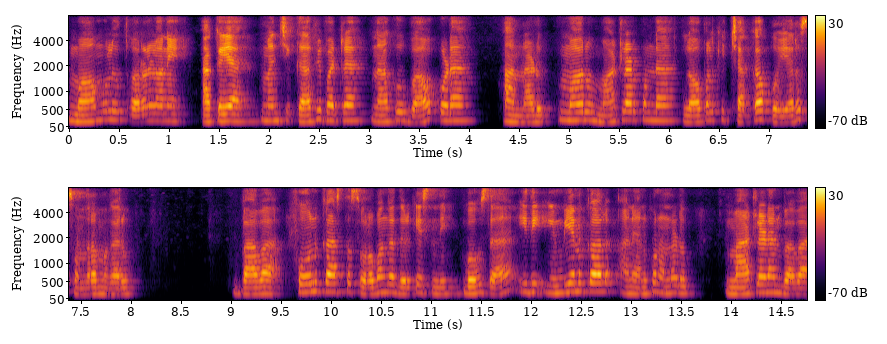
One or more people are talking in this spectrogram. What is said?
మామూలు త్వరలోనే అక్కయ్య మంచి కాఫీ పట్రా నాకు బావ కూడా అన్నాడు. మారు మాట్లాడకుండా లోపలికి చక్కా పోయారు సుందరమ్మ గారు. బావా ఫోన్ కాస్త సులభంగా దొరికేసింది. బహుశా ఇది ఇండియన్ కాల్ అని అనుకుని ఉన్నాడు మాట్లాడాను బావా.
